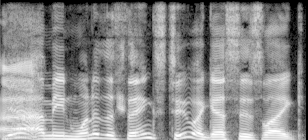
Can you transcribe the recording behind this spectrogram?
Yeah, Uh, I mean, one of the things too, I guess, is like,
